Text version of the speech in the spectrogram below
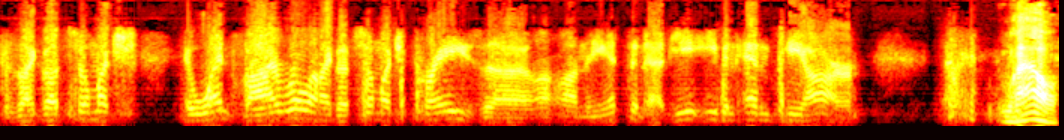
because I got so much. It went viral, and I got so much praise uh, on the internet. E- even NPR. Wow.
